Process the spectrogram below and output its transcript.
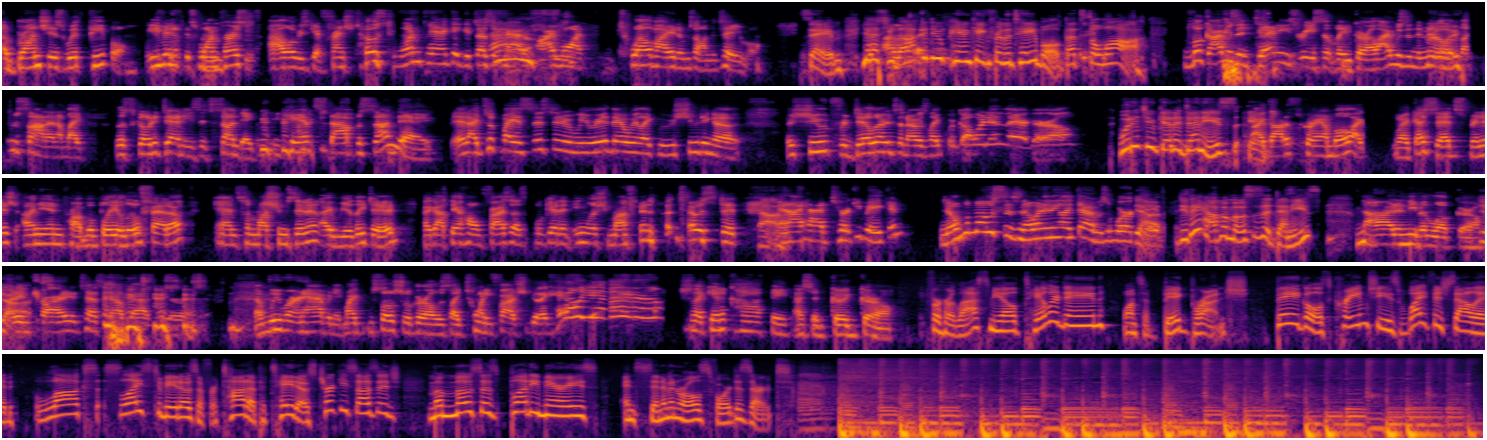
a brunch is with people. Even if it's one person, I'll always get French toast, one pancake. It doesn't yes. matter. I want 12 items on the table. Same. Yes, you have it. to do pancake for the table. That's the law. Look, I was at Denny's recently, girl. I was in the middle really? of like Tucson and I'm like, let's go to Denny's. It's Sunday. We can't stop a Sunday. And I took my assistant and we were in there. We like we were shooting a, a shoot for Dillard's, and I was like, we're going in there, girl. What did you get at Denny's? I got a scramble. I like I said, spinach, onion, probably a little feta, and some mushrooms in it. I really did. I got their home fries. I was, we'll get an English muffin toasted, Yeah. and I had turkey bacon. No mimosas, no anything like that. It was a work Yeah. day. Do they have mimosas at Denny's? No, I didn't even look, girl. Yeah. I didn't try to test out that theory. and we weren't having it. My social girl is like 25. She'd be like, hell yeah. She's like, get a coffee. I said, good girl. For her last meal, Taylor Dayne wants a big brunch. Bagels, cream cheese, whitefish salad, lox, sliced tomatoes, a frittata, potatoes, turkey sausage, mimosas, Bloody Marys, and cinnamon rolls for dessert.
